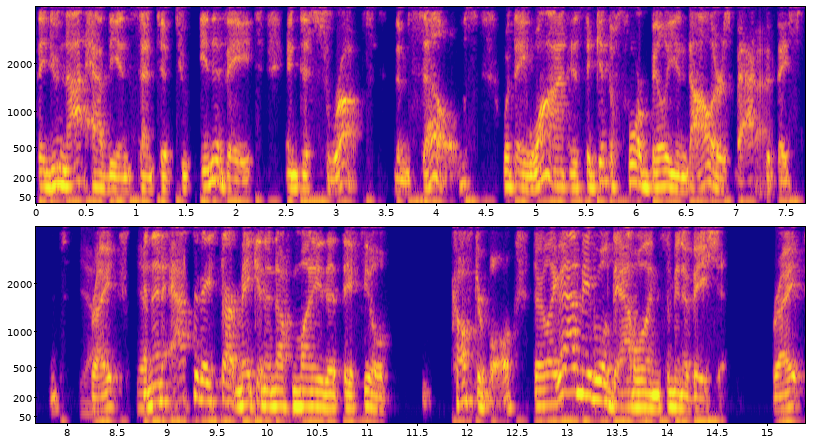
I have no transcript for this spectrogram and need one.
They do not have the incentive to innovate and disrupt themselves. What they want is to get the $4 billion back, back. that they spent, yeah. right? Yeah. And then after they start making enough money that they feel comfortable, they're like, ah, maybe we'll dabble in some innovation right?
